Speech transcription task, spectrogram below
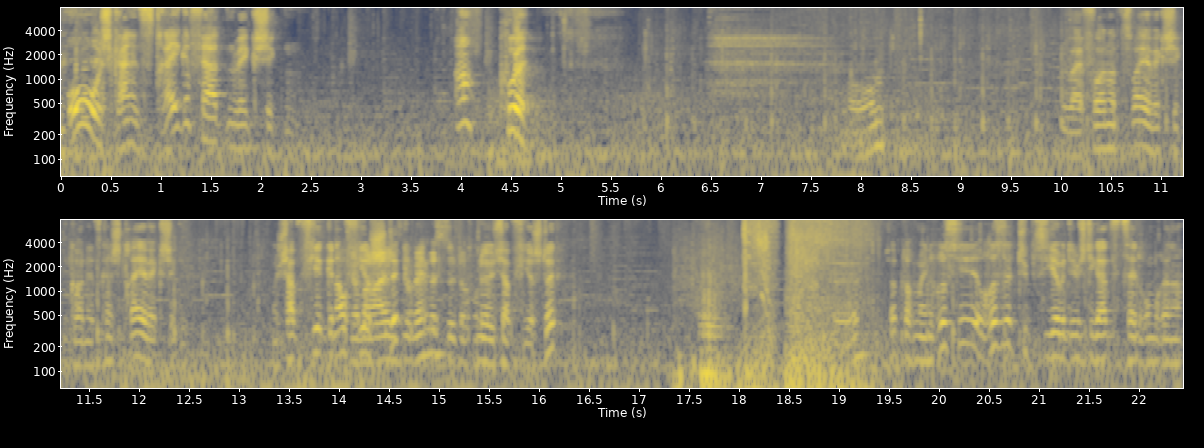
Erwartungen. Oh, ich kann jetzt drei Gefährten wegschicken. Ah, cool. Warum? Weil ich vorher nur zwei wegschicken konnte. Jetzt kann ich drei wegschicken. Und ich habe vier, genau Ja, vier aber einen Stück. verwendest du doch. Nö, ich habe vier Stück. Nö. Ich habe doch meinen Rüssel- Rüsseltyp hier, mit dem ich die ganze Zeit rumrenne.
